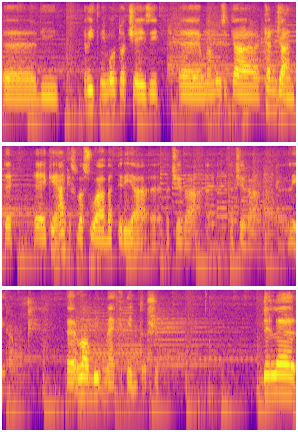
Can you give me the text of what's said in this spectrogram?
eh, di ritmi molto accesi, eh, una musica cangiante eh, che anche sulla sua batteria faceva, faceva leva. Robbie McIntosh. Del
